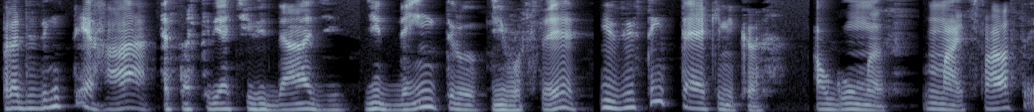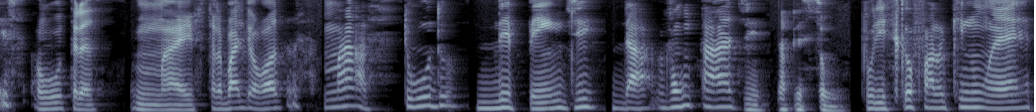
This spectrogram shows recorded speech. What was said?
Para desenterrar essa criatividade de dentro de você, existem técnicas, algumas mais fáceis, outras mais trabalhosas, mas tudo depende da vontade da pessoa. Por isso que eu falo que não é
